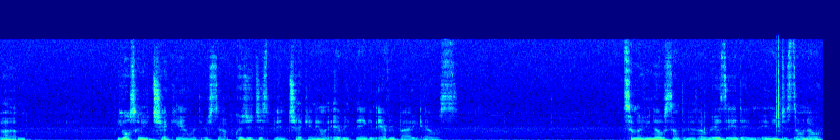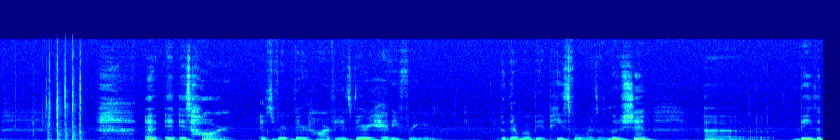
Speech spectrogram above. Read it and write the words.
Um, you also need to check in with yourself because you've just been checking in with everything and everybody else. Some of you know something is over, it's ending, and you just don't know it, it's hard. It's very, very hard for you. It's very heavy for you. But there will be a peaceful resolution. Uh, be the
